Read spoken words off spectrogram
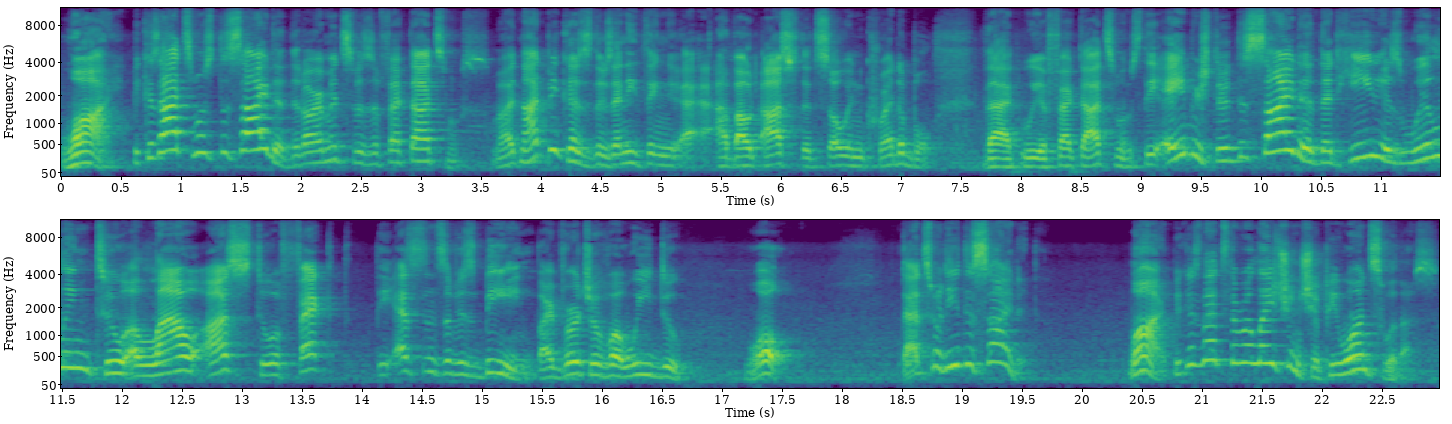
Why? Because Atzmus decided that our mitzvahs affect Atzmus, right? Not because there's anything uh, about us that's so incredible that we affect Atzmus. The Abishter decided that he is willing to allow us to affect the essence of his being by virtue of what we do. Whoa. That's what he decided. Why? Because that's the relationship he wants with us,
